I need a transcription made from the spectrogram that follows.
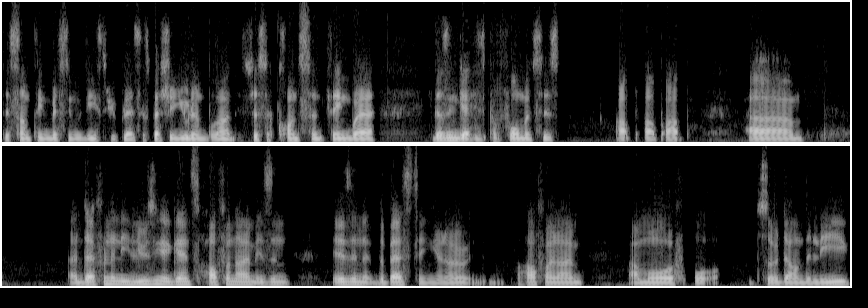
there's something missing with these three players, especially Julian Brandt. It's just a constant thing where he doesn't get his performances up, up, up. Um, and definitely losing against Hoffenheim isn't isn't the best thing, you know. Hoffenheim are more of, so down the league,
